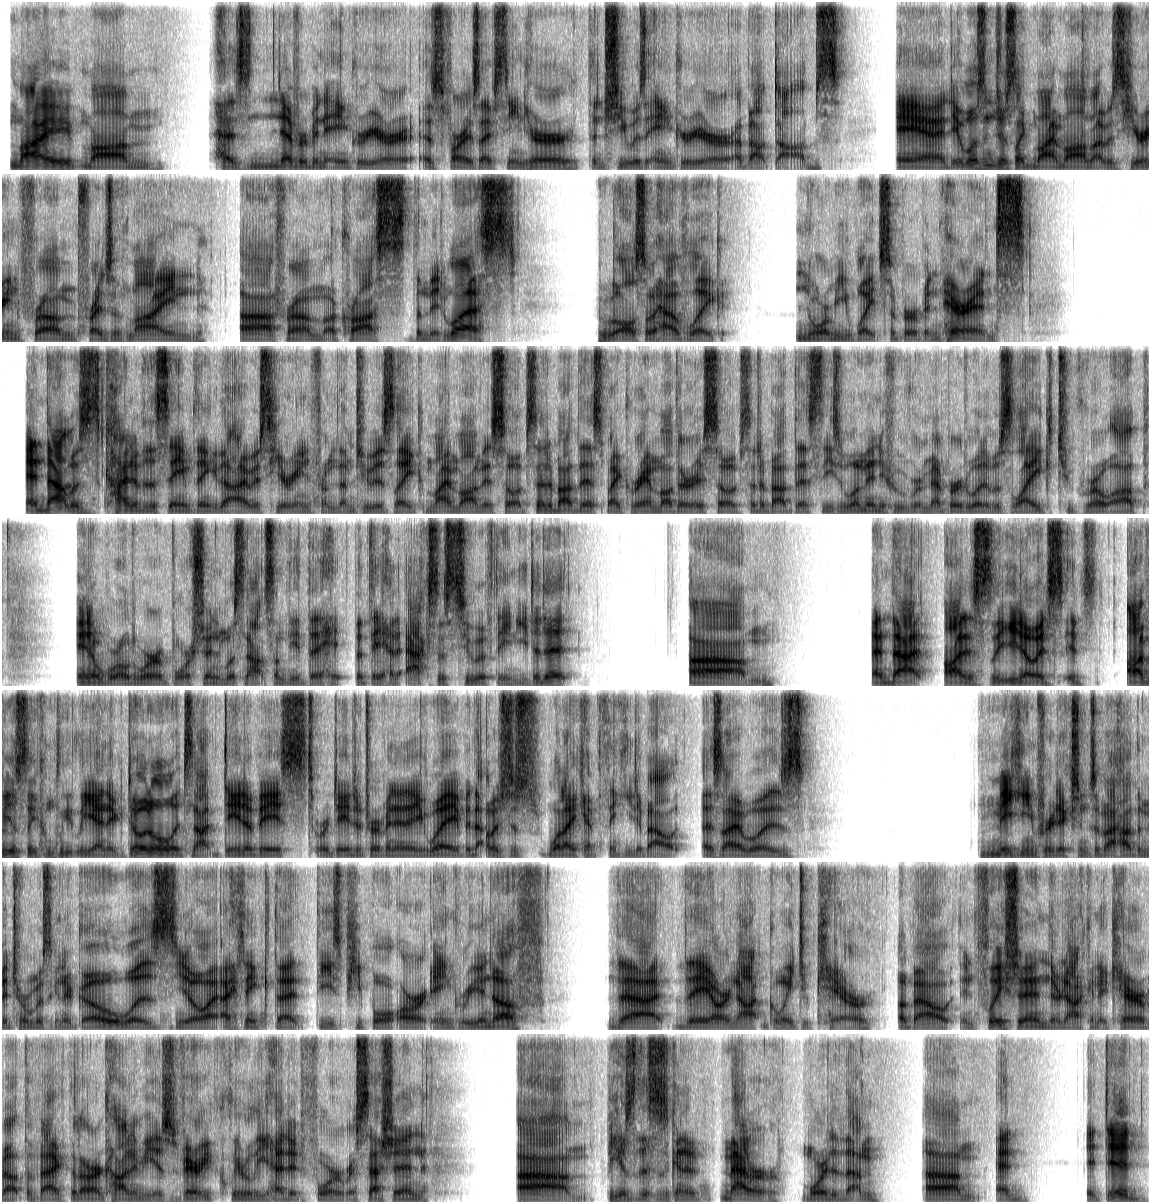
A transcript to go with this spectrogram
my mom has never been angrier, as far as I've seen her, than she was angrier about Dobbs. And it wasn't just like my mom. I was hearing from friends of mine uh, from across the Midwest who also have like normie white suburban parents. And that was kind of the same thing that I was hearing from them too is like, my mom is so upset about this. My grandmother is so upset about this. These women who remembered what it was like to grow up in a world where abortion was not something that, that they had access to if they needed it. Um, and that honestly, you know, it's it's obviously completely anecdotal. It's not data based or data driven in any way, but that was just what I kept thinking about as I was making predictions about how the midterm was going to go. Was you know, I, I think that these people are angry enough that they are not going to care about inflation. They're not going to care about the fact that our economy is very clearly headed for a recession, um, because this is going to matter more to them. Um, and it did.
